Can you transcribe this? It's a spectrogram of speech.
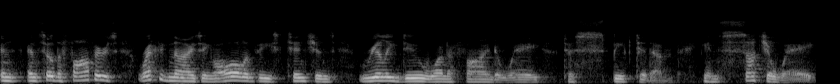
And, and so the fathers, recognizing all of these tensions, really do want to find a way to speak to them in such a way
